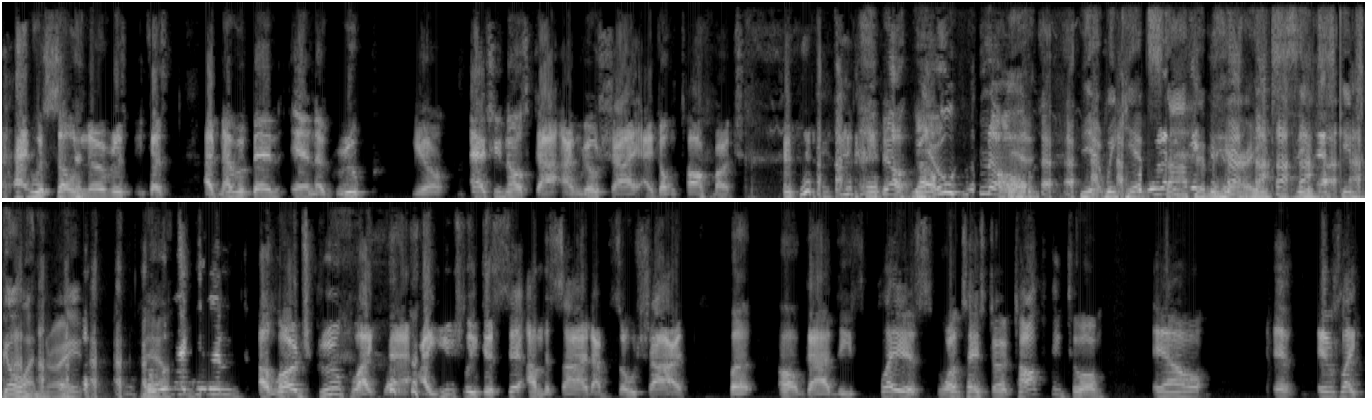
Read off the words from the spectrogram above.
I was so nervous because I've never been in a group. You know, as you know, Scott, I'm real shy. I don't talk much. No, you? No. Yeah. Yet we can't stop him here. He just, he just keeps going, right? But Yeah. when I get in a large group like that, I usually just sit on the side. I'm so shy. But oh god, these players. Once I started talking to them, you know, it it was like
